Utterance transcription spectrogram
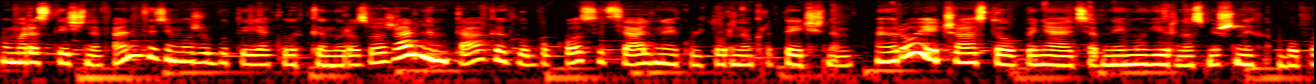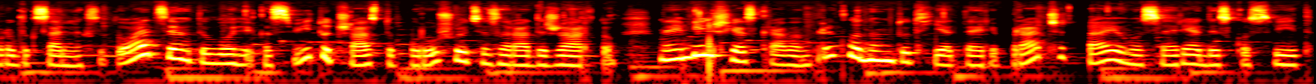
Гумористичне фентезі може бути як легким і розважальним, так і глибоко соціально і культурно-критичним. Герої часто опиняються в неймовірно смішних або парадоксальних ситуаціях, де логіка світу часто порушується заради жарту. Найбільш яскравим прикладом тут є трилогія Террі Пратчет та його серія Дискосвіт.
